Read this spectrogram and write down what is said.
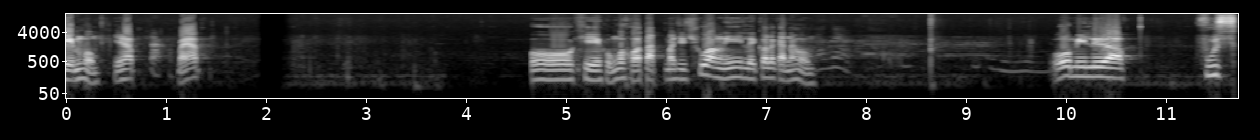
เกมนะผมโอเคครับไปครับโอเค ผมก็ขอตัดมาอยู่ช่วงนี้เลยก็แล้วกันนะผม โอ้มีเรือฟูโซ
